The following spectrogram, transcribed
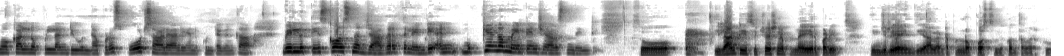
మోకాళ్ళ నొప్పులు లాంటివి ఉన్నప్పుడు స్పోర్ట్స్ ఆడాలి అనుకుంటే కనుక వీళ్ళు తీసుకోవాల్సిన జాగ్రత్తలు ఏంటి అండ్ ముఖ్యంగా మెయింటైన్ చేయాల్సింది ఏంటి? సో ఇలాంటి సిచ్యువేషన్ ఎప్పుడైనా ఏర్పడి ఇంజరీ అయింది అలాంటప్పుడు నొప్పి వస్తుంది కొంతవరకు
